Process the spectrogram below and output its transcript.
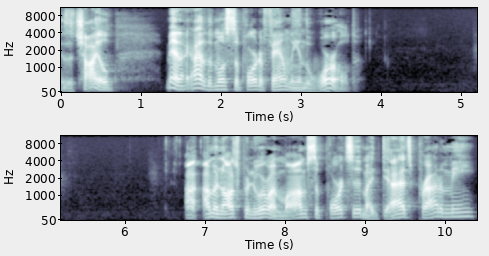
as a child, man, I have the most supportive family in the world. I, am an entrepreneur. My mom supports it. My dad's proud of me.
